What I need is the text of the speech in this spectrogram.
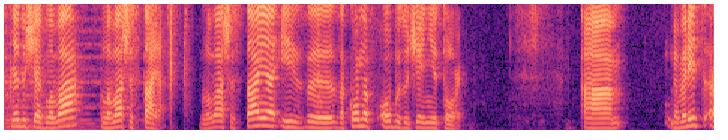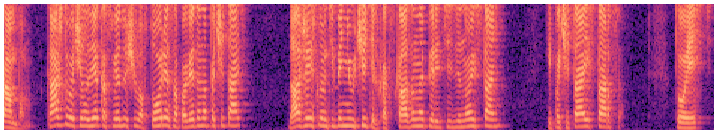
следующая глава, глава шестая. Глава шестая из э, законов об изучении Торы. А, говорит Рамбам. Каждого человека, следующего в Торе, заповедано почитать. Даже если он тебе не учитель, как сказано, перед сединой встань и почитай старца. То есть,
